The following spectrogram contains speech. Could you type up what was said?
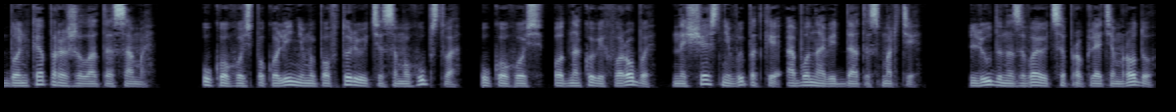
донька пережила те саме. У когось поколіннями повторюються самогубства, у когось однакові хвороби, нещасні випадки або навіть дати смерті. Люди називають це прокляттям роду,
